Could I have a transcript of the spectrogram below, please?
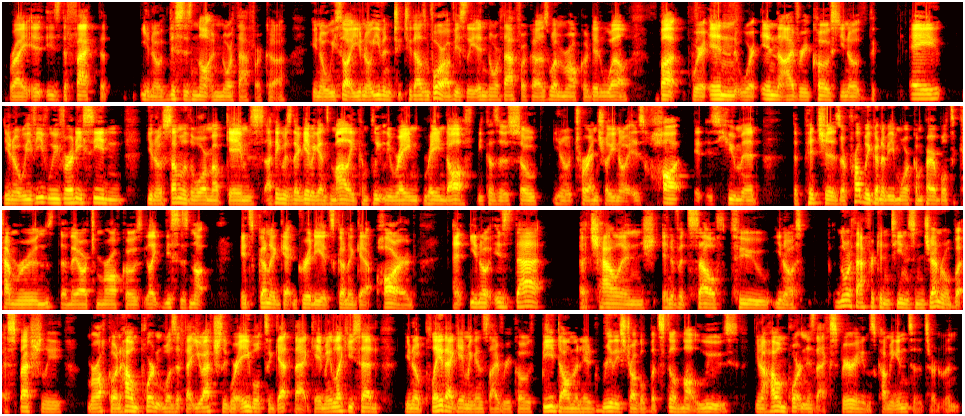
right? Is the fact that you know this is not in North Africa. You know, we mm. saw you know even 2004, obviously in North Africa is when Morocco did well, but we're in we're in the Ivory Coast. You know, the, a you know we've we've already seen you know some of the warm up games. I think it was their game against Mali completely rain, rained off because it was so you know torrential. You know, it is hot, it is humid. The pitches are probably going to be more comparable to Cameroon's than they are to Morocco's. Like this is not. It's going to get gritty. It's going to get hard. And you know, is that a challenge in of itself to you know North African teams in general, but especially Morocco? And how important was it that you actually were able to get that game? And like you said, you know, play that game against Ivory Coast, be dominated, really struggle, but still not lose. You know, how important is that experience coming into the tournament?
